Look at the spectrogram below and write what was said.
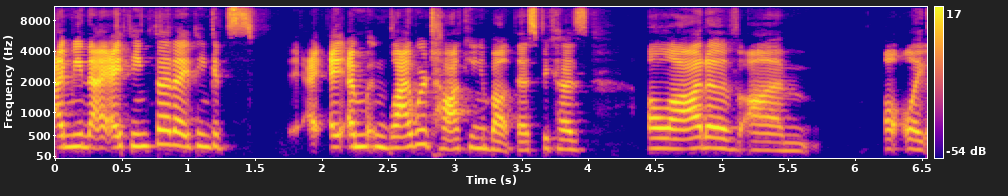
I mean, I, I think that I think it's I, am glad we're talking about this because a lot of um like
